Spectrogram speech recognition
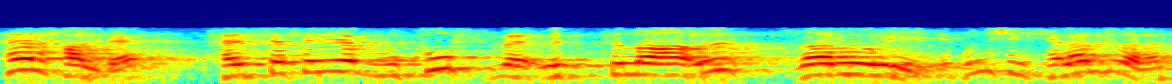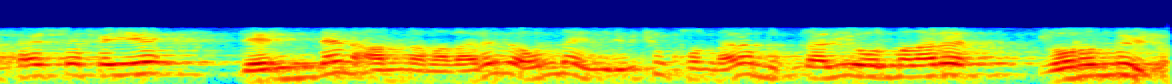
herhalde felsefeye vukuf ve ıttılağı zaruriydi. Bunun için kelamcıların felsefeyi derinden anlamaları ve onunla ilgili bütün konulara muttali olmaları zorunluydu.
